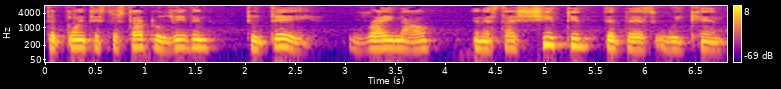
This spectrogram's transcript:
The point is to start believing today, right now, and start shifting the best we can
